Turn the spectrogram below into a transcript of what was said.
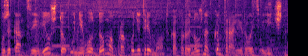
Музыкант заявил, что у него дома проходит ремонт, который нужно контролировать лично.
